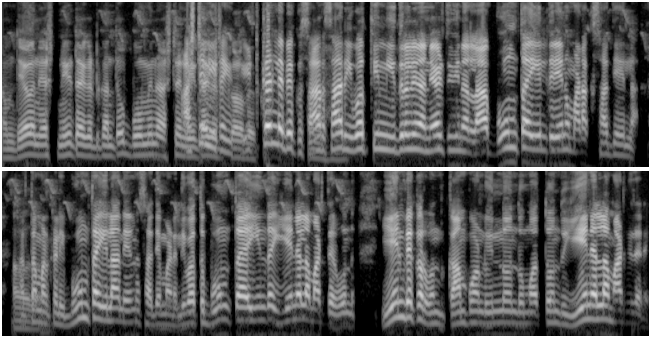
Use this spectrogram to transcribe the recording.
ನಮ್ ದೇವನ ಎಷ್ಟು ನೀಟಾಗಿ ಇಟ್ಕೊಂತ ಭೂಮಿನ ಅಷ್ಟೇ ನೀಟಾಗಿ ಇಟ್ಕೊಳ್ಳೇಬೇಕು ಸರ್ ಸರ್ ಇವತ್ತಿನ ಇದ್ರಲ್ಲಿ ನಾನು ಹೇಳ್ತಿದ್ದೀನಲ್ಲ ಭೂಮ್ ತಾಯಿ ಇಲ್ದ್ರೆ ಏನು ಮಾಡಕ್ ಸಾಧ್ಯ ಇಲ್ಲ. ಅರ್ಥ. ಮಾಡ್ಕೊಳ್ಳಿ. ಭೂಮ್ ತಾಯಿ ಇಲ್ಲ ಅಂದ್ರೆ ಏನು ಸಾಧ್ಯ ಮಾಡಲ್ಲ. ಇವತ್ತು ಭೂಮ್ ತಾಯಿಯಿಂದ ಏನೆಲ್ಲ ಮಾಡ್ತಾರೆ ಒಂದು ಏನ್ ಬೇಕಾದ್ರೆ ಒಂದು ಕಾಂಪೌಂಡ್ ಇನ್ನೊಂದು ಮತ್ತೊಂದು ಏನೆಲ್ಲ ಮಾಡ್ತಿದ್ದಾರೆ?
